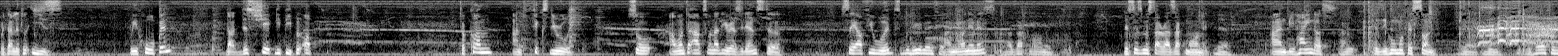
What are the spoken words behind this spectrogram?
with a little ease. We're hoping that this shake the people up to come and fix the road. So I want to ask one of the residents to say a few words. Good evening, sir. And your name is? Razak Mohammed. This is Mr. Razak Mohammed. Yeah. And behind us And, is the home of his son. yeah. And the house is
